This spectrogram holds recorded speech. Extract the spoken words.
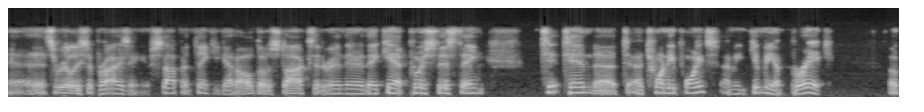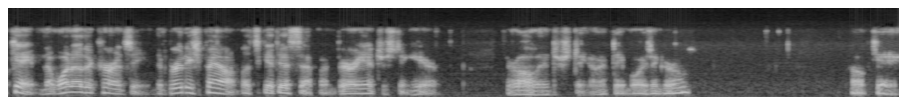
uh, it's really surprising. Stop and think. You got all those stocks that are in there. They can't push this thing t- 10, uh, t- uh, 20 points. I mean, give me a break. Okay, now one other currency, the British pound. Let's get this up. I'm very interesting here. They're all interesting, aren't they, boys and girls? Okay,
